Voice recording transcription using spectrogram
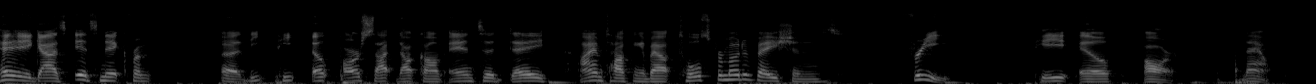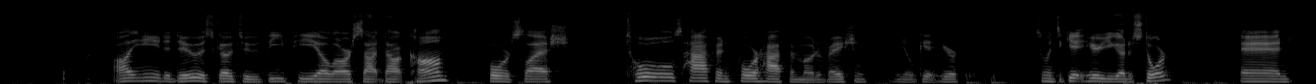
Hey guys, it's Nick from uh, the PLRsite.com, and today I am talking about tools for motivations free PLR. Now, all you need to do is go to theplrsite.com forward slash tools hyphen for hyphen motivation, and you'll get here. So, once you get here, you go to store and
